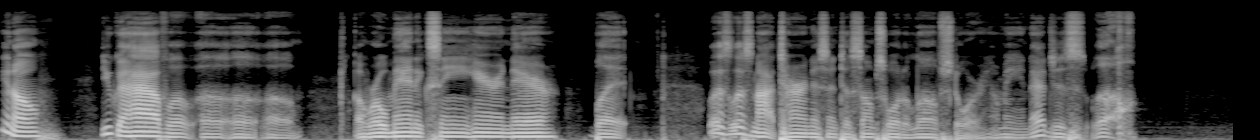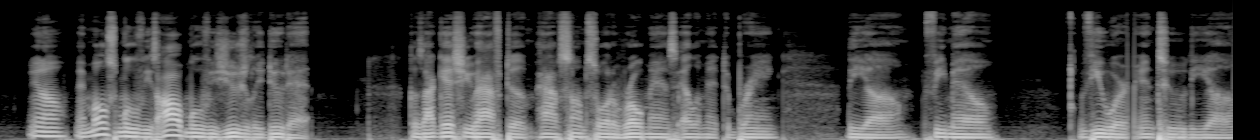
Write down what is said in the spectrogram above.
you know, you can have a a a, a, a romantic scene here and there, but let's let's not turn this into some sort of love story. I mean, that just ugh. You know, and most movies, all movies usually do that because I guess you have to have some sort of romance element to bring the uh, female viewer into the uh,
